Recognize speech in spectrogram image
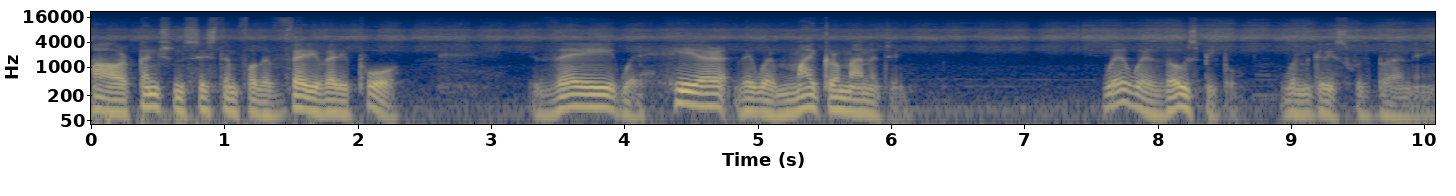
our pension system for the very, very poor. They were here, they were micromanaging. Where were those people when Greece was burning?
